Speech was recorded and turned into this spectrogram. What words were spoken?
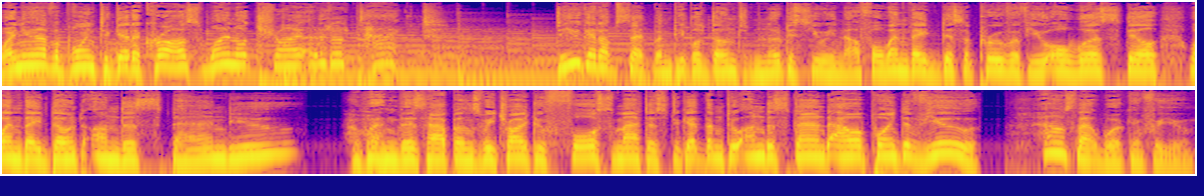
When you have a point to get across, why not try a little tact? Do you get upset when people don't notice you enough or when they disapprove of you or worse still, when they don't understand you? When this happens, we try to force matters to get them to understand our point of view. How's that working for you?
